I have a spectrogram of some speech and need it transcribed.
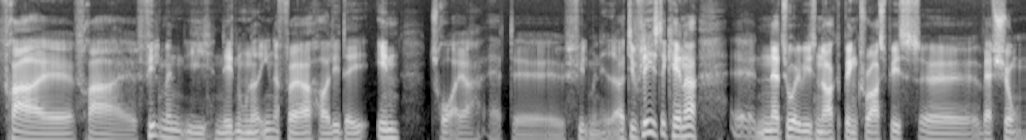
fra, øh, fra øh, filmen i 1941, Holiday Inn tror jeg, at øh, filmen hedder. Og de fleste kender øh, naturligvis nok Bing Crosbys øh, version.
